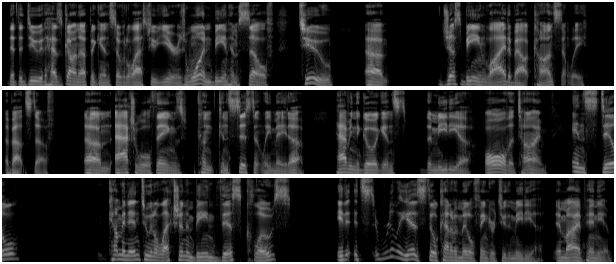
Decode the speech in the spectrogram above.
that the dude has gone up against over the last few years. One being himself. Two, um, just being lied about constantly about stuff um, actual things con- consistently made up, having to go against the media all the time, and still coming into an election and being this close. It it's it really is still kind of a middle finger to the media, in my opinion,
